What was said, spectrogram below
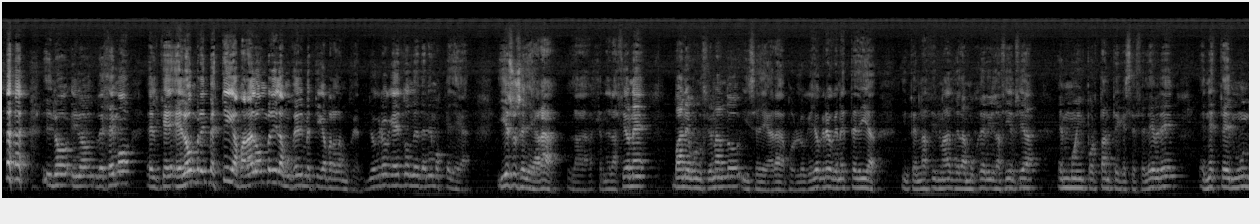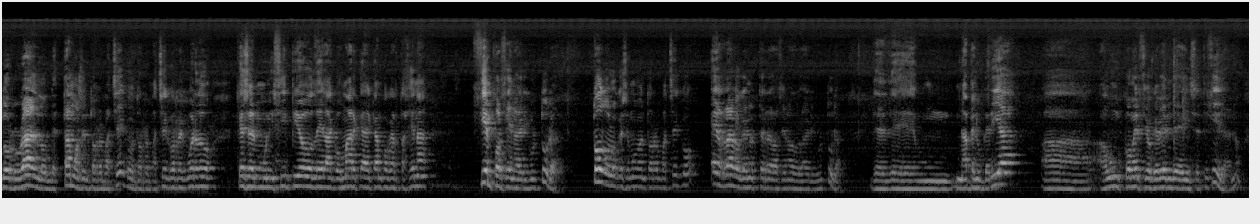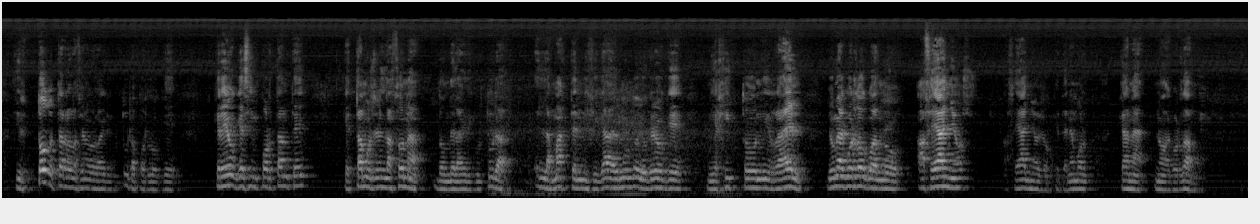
y, y no dejemos el que el hombre investiga para el hombre y la mujer investiga para la mujer. Yo creo que es donde tenemos que llegar. Y eso se llegará. Las generaciones van evolucionando y se llegará. Por lo que yo creo que en este Día Internacional de la Mujer y la Ciencia es muy importante que se celebre en este mundo rural donde estamos en Torre Pacheco. Torre Pacheco recuerdo que es el municipio de la comarca del Campo Cartagena 100% agricultura. Todo lo que se mueve en Torre Pacheco es raro que no esté relacionado con la agricultura. Desde una peluquería a, un comercio que vende insecticidas. ¿no? Decir, todo está relacionado con la agricultura, por lo que creo que es importante que estamos en la zona donde la agricultura es la más tecnificada del mundo. Yo creo que ni Egipto ni Israel. Yo me acuerdo cuando hace años, hace años los que tenemos canas nos acordamos.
